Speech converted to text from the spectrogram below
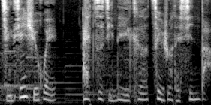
请先学会爱自己那一颗脆弱的心吧。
